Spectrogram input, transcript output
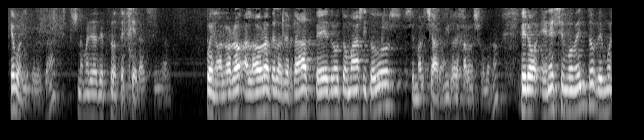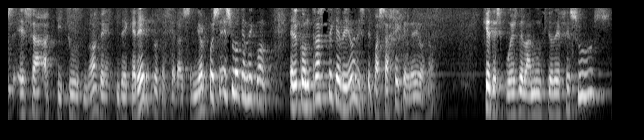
Qué bonito, ¿verdad? Esta es una manera de proteger al Señor. Bueno, a la, hora, de la verdad, Pedro, Tomás y todos se marcharon y lo dejaron solo, ¿no? Pero en ese momento vemos esa actitud, ¿no? De, querer proteger al Señor. Pues es lo que me, el contraste que veo en este pasaje que leo, ¿no? Que después del anuncio de Jesús,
